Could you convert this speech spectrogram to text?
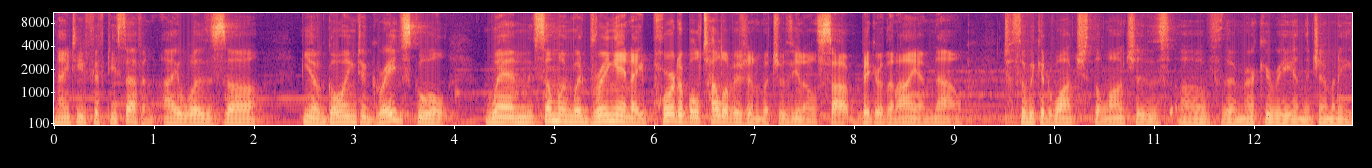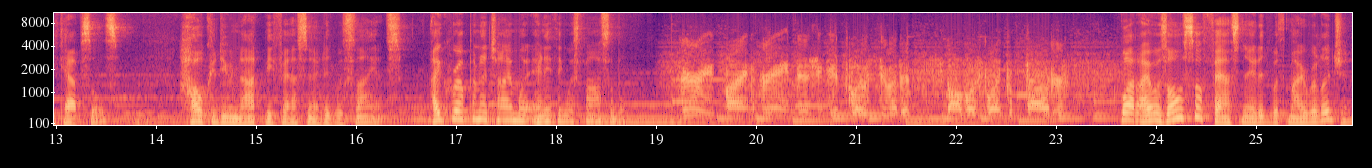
1957. I was, uh, you know, going to grade school when someone would bring in a portable television, which was, you know, bigger than I am now, so we could watch the launches of the Mercury and the Gemini capsules. How could you not be fascinated with science? I grew up in a time when anything was possible. Very fine grained as you get close to it. It's almost like a powder. But I was also fascinated with my religion.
